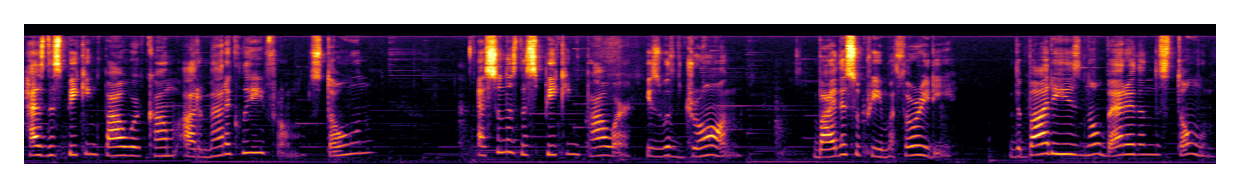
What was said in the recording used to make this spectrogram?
Has the speaking power come automatically from stone? As soon as the speaking power is withdrawn by the supreme authority, the body is no better than the stone.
